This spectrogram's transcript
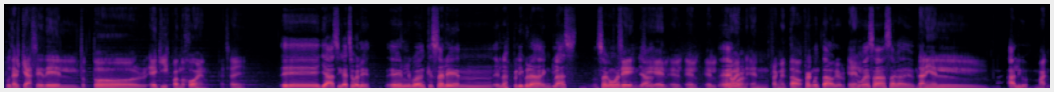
puta, el que hace del Doctor X cuando joven, ¿cachai? Eh, ya, sí, cacho cuál es. El weón que sale en, en las películas en Glass. O sea, como en. Sí, ya, sí, él, él, él. él. Eh, no, bueno. en, en Fragmentado. Fragmentado, claro. Él. Como esa saga de. Daniel Algo. Mac-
